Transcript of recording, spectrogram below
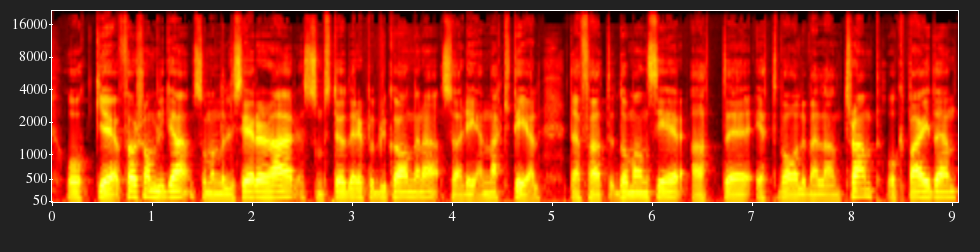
Och eh, för somliga som analyserar det här, som stöder Republikanerna, så är det en nackdel. Därför att de anser att eh, ett val mellan Trump och Biden,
